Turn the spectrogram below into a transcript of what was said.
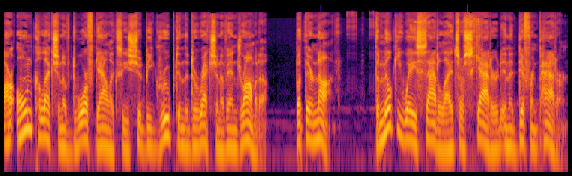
our own collection of dwarf galaxies should be grouped in the direction of Andromeda. But they're not. The Milky Way's satellites are scattered in a different pattern.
